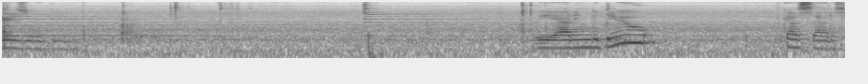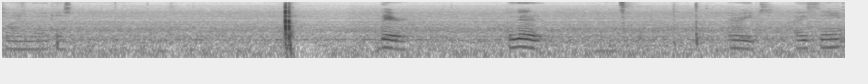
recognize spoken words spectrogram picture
There's wood glue. We adding the glue. Look how satisfying that is. There. Look at it. Alright, I think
